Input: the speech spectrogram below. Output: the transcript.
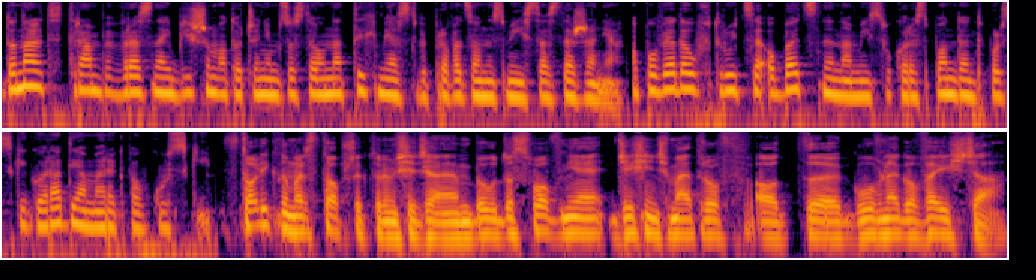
Donald Trump wraz z najbliższym otoczeniem został natychmiast wyprowadzony z miejsca zdarzenia. Opowiadał w trójce obecny na miejscu korespondent Polskiego Radia Marek Wałkuski. Stolik numer 100, przy którym siedziałem, był dosłownie 10 metrów od e, głównego wejścia.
